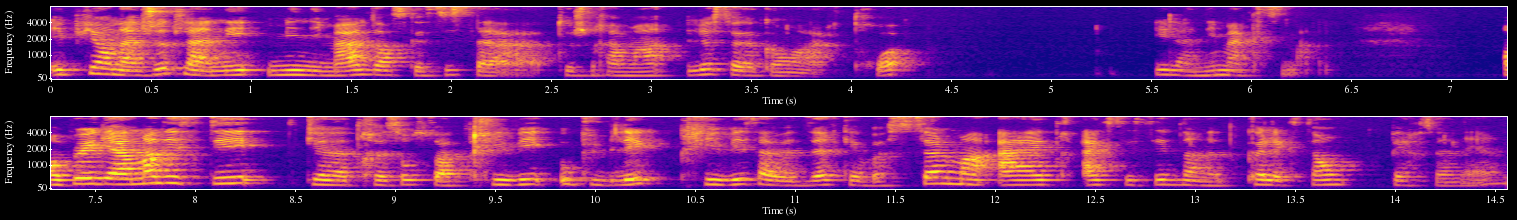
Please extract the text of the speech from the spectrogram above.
Et puis, on ajoute l'année minimale. Dans ce cas-ci, ça touche vraiment le secondaire 3 et l'année maximale. On peut également décider que notre ressource soit privée ou publique. Privée, ça veut dire qu'elle va seulement être accessible dans notre collection personnelle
